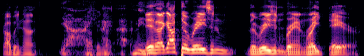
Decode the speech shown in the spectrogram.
Probably not. Yeah, I, Probably I, not. I mean, If I got the raisin the raisin bran right there,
